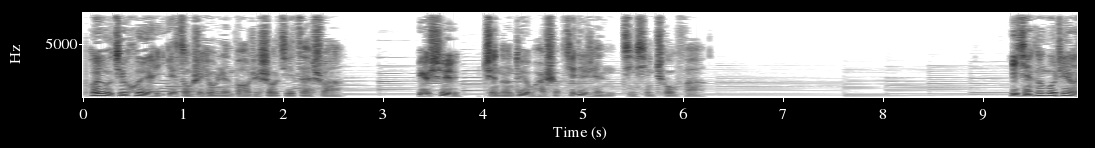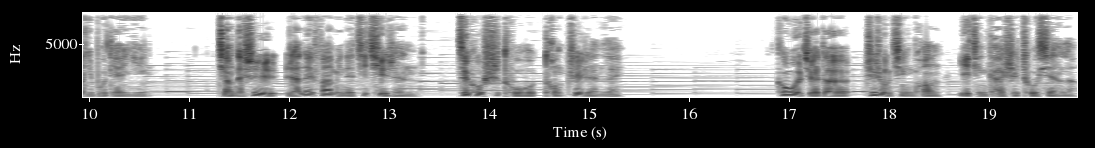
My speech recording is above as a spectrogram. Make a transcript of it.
朋友聚会也总是有人抱着手机在刷，于是。只能对玩手机的人进行处罚。以前看过这样一部电影，讲的是人类发明的机器人，最后试图统治人类。可我觉得这种情况已经开始出现了。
